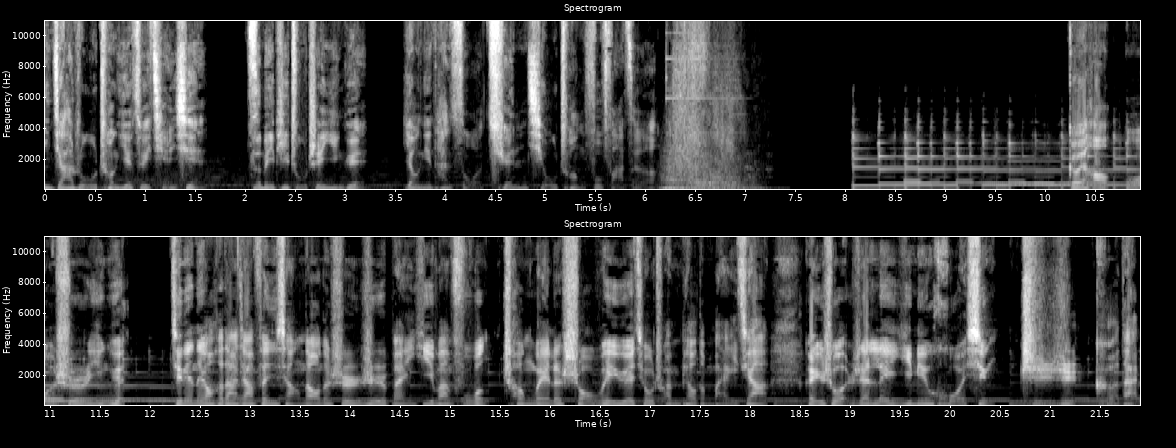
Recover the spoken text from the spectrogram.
迎加入创业最前线，自媒体主持人应月邀您探索全球创富法则。各位好，我是应月。今天呢，要和大家分享到的是日本亿万富翁成为了首位月球船票的买家，可以说人类移民火星指日可待。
